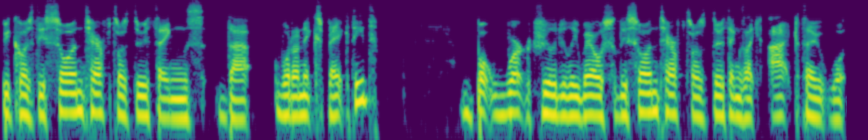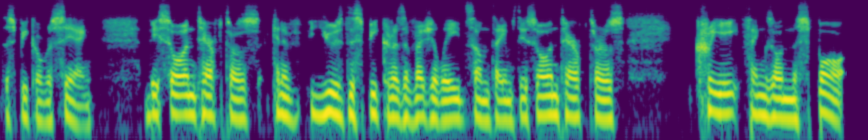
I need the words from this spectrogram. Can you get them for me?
because they saw interpreters do things that were unexpected but worked really, really well. So they saw interpreters do things like act out what the speaker was saying. They saw interpreters kind of use the speaker as a visual aid sometimes. They saw interpreters create things on the spot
